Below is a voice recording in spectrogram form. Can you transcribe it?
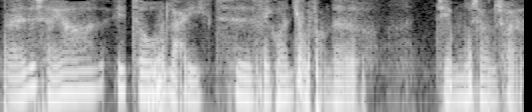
本来是想要一周来一次非关厨房的节目上传，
